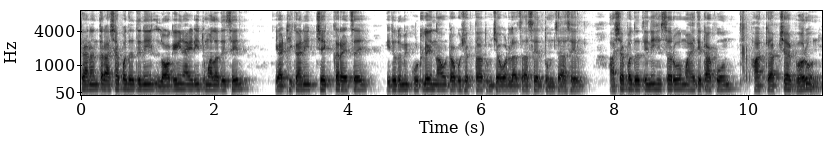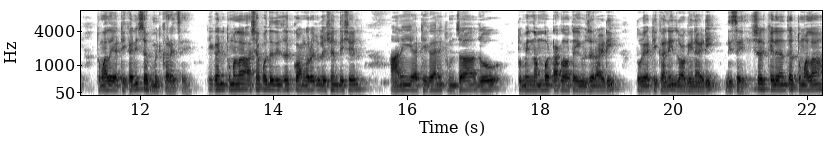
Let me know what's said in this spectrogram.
त्यानंतर अशा पद्धतीने लॉग इन आय डी तुम्हाला दिसेल. या ठिकाणी चेक करायचं आहे इथे तुम्ही कुठलंही नाव टाकू शकता तुमच्या वडिलाचं असेल तुमचं असेल. अशा पद्धतीने ही सर्व माहिती टाकून हा कॅप्चा भरून तुम्हाला या ठिकाणी सबमिट करायचं आहे ठिकाणी तुम्हाला अशा पद्धतीचं कॉंग्रॅच्युलेशन दिसेल. आणि या ठिकाणी तुमचा जो तुम्ही नंबर टाकला होता युजर आय डी तो या ठिकाणी लॉग इन आय डी दिसेल. रजिस्टर केल्यानंतर तुम्हाला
